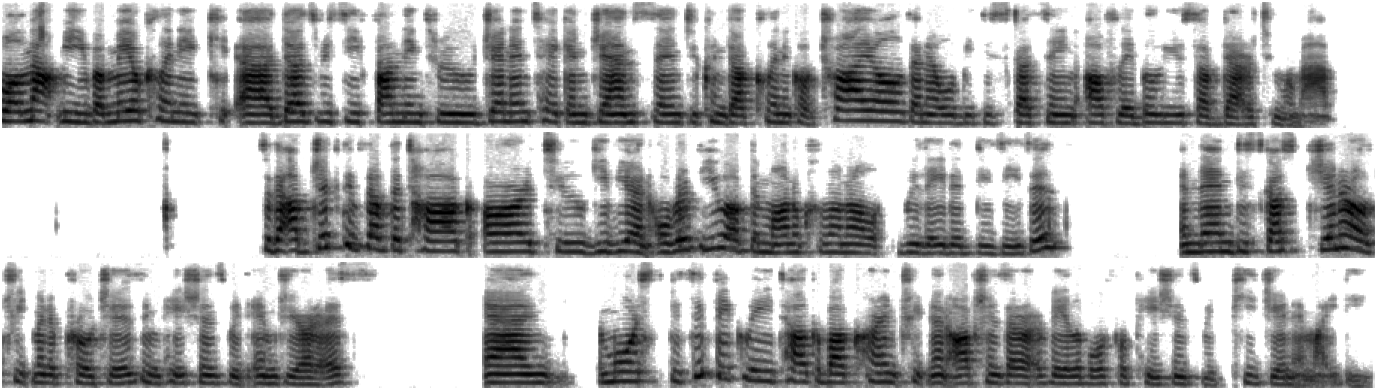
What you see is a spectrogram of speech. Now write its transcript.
well, not me, but Mayo Clinic uh, does receive funding through Genentech and Janssen to conduct clinical trials, and I will be discussing off-label use of daratumumab. So the objectives of the talk are to give you an overview of the monoclonal related diseases and then discuss general treatment approaches in patients with MGRS and more specifically talk about current treatment options that are available for patients with PGNMID.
